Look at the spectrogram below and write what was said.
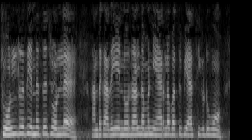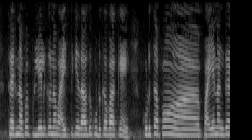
சொல்றது என்னத்த சொல்ல? அந்த கதையை இன்னொரு நாள் நம்ம நேரில் பார்த்து பேசிக்கிடுவோம். சரி நான் அப்போ பிள்ளைகளுக்கு நான் வயிற்றுக்கு ஏதாவது கொடுக்க பார்க்கேன். கொடுத்தப்போ பையன் அங்கே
